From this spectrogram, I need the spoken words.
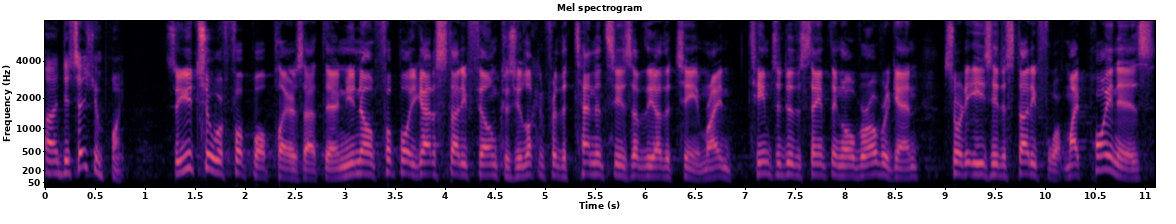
uh, decision point. So you two are football players out there, and you know football. You got to study film because you're looking for the tendencies of the other team, right? And teams that do the same thing over and over again, sort of easy to study for. My point is,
